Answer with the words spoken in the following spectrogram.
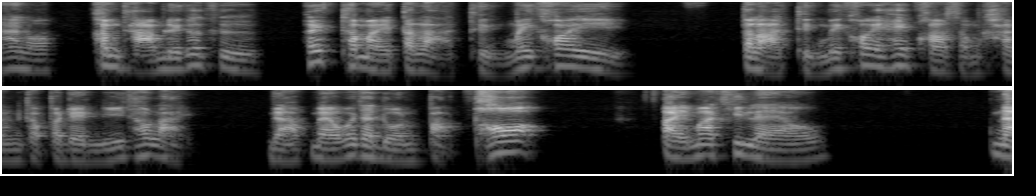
3,500 คำถามเลยก็คือเฮ้ยทำไมตลาดถึงไม่ค่อย ตลาดถึงไม่ค่อยให้ความสำคัญกับประเด็นนี้เท่าไหร่นะครับแม้ว่าจะโดนปรับเพราะไตรมาสที่แล้ว ใน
